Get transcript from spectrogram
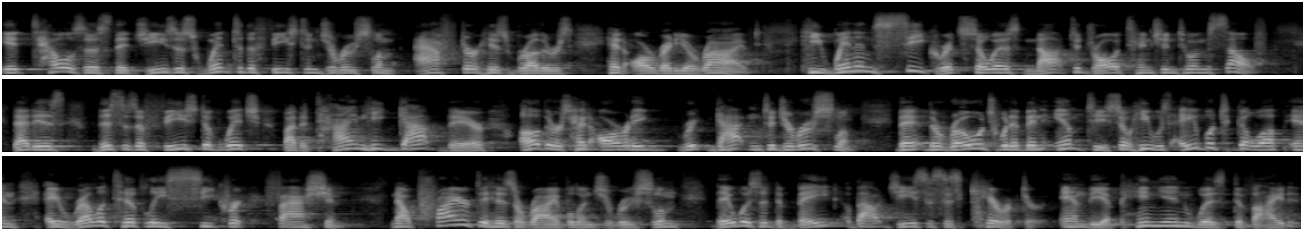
it tells us that Jesus went to the feast in Jerusalem after his brothers had already arrived. He went in secret so as not to draw attention to himself. That is, this is a feast of which, by the time he got there, others had already gotten to Jerusalem. The, the roads would have been empty, so he was able to go up in a relatively secret fashion. Now, prior to his arrival in Jerusalem, there was a debate about Jesus' character, and the opinion was divided.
